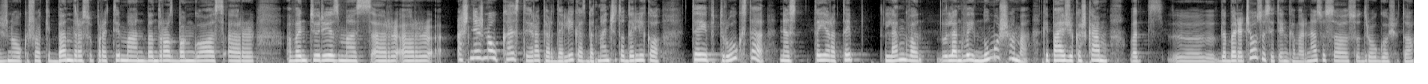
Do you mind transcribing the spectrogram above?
nežinau, kažkokį bendrą supratimą ant bendros bangos, ar avantūrizmas, ar, ar aš nežinau, kas tai yra per dalykas, bet man šito dalyko taip trūksta, nes tai yra taip lengva, lengvai numušama, kaip, pavyzdžiui, kažkam, vat, e, dabar rečiau susitinkam ar ne su, su draugu šito,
